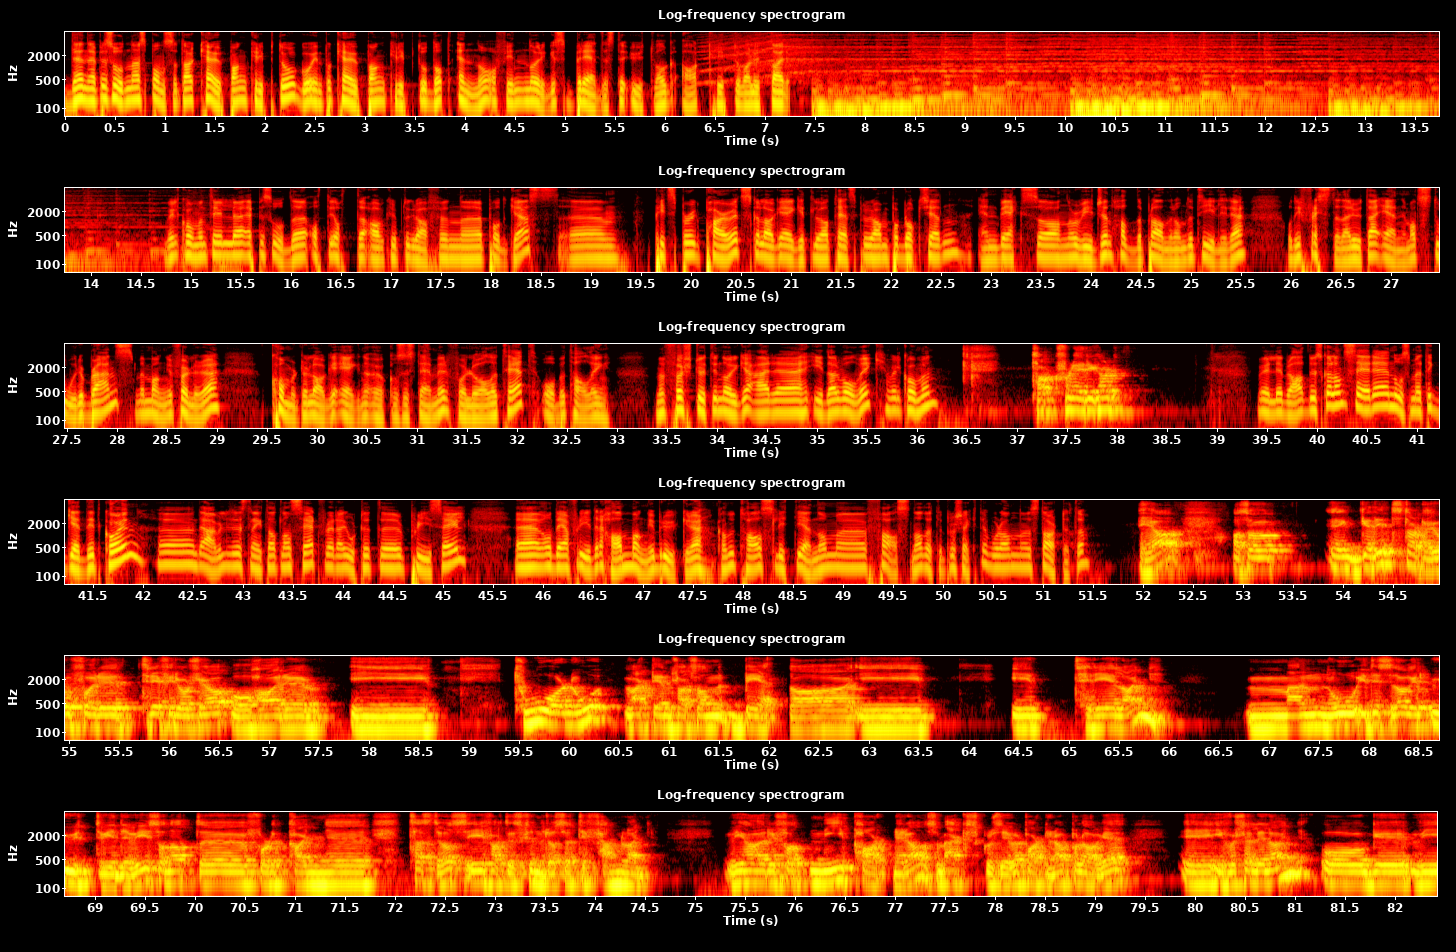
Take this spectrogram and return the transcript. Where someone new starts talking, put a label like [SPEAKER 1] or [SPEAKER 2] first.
[SPEAKER 1] Denne episoden er sponset av Kaupang Krypto. Gå inn på kaupangkrypto.no og finn Norges bredeste utvalg av kryptovalutaer. Velkommen til episode 88 av Kryptografen podcast. Eh, Pittsburgh Pirates skal lage eget lojalitetsprogram på blokkjeden. NBX og Norwegian hadde planer om det tidligere, og de fleste der ute er enige om at store brands med mange følgere kommer til å lage egne økosystemer for lojalitet og betaling. Men først ut i Norge er eh, Idar Vollvik. Velkommen.
[SPEAKER 2] Takk for det, Rikard.
[SPEAKER 1] Veldig bra. Du skal lansere noe som heter Geditcoin. Eh, det er vel strengt tatt lansert, for dere har gjort et eh, presale. Og det er fordi dere har mange brukere. Kan du ta oss litt igjennom fasen av dette prosjektet? Hvordan startet det?
[SPEAKER 2] Ja, altså Gedit starta jo for tre-fire år siden og har i to år nå vært i en slags sånn beta i, i tre land. Men nå i disse dager utvider vi sånn at uh, folk kan uh, teste oss i faktisk 175 land. Vi har fått ni partnere som eksklusive partnere på laget uh, i forskjellige land. Og vi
